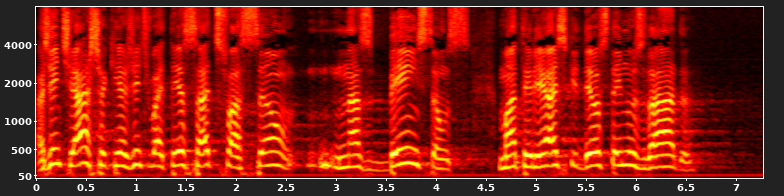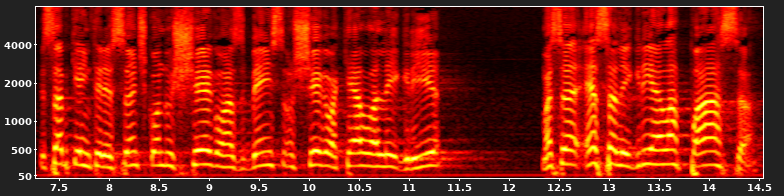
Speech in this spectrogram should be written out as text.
A gente acha que a gente vai ter satisfação nas bênçãos materiais que Deus tem nos dado. E sabe o que é interessante? Quando chegam as bênçãos, chega aquela alegria, mas essa alegria ela passa.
